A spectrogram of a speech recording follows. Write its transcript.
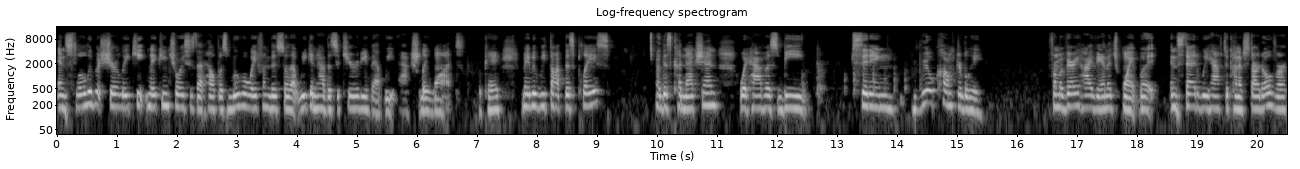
and slowly but surely keep making choices that help us move away from this so that we can have the security that we actually want. Okay. Maybe we thought this place or this connection would have us be sitting real comfortably from a very high vantage point, but Instead, we have to kind of start over.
